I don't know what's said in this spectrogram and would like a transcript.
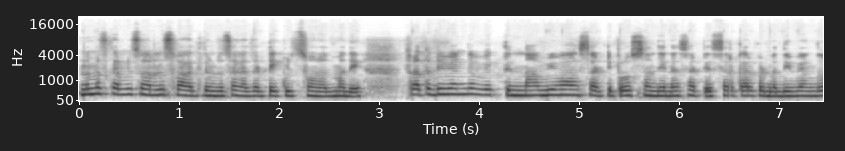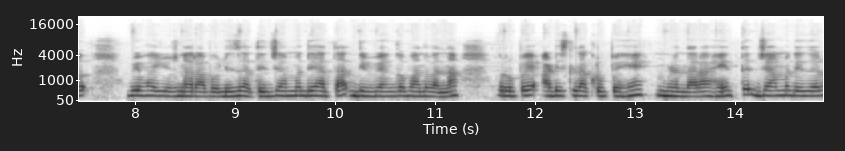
नमस्कार मी सोनल. स्वागत आहे तुमचं सगळ्यांचं टेक विथ सोनलमध्ये तर आता दिव्यांग व्यक्तींना विवाहासाठी प्रोत्साहन देण्यासाठी सरकारकडनं दिव्यांग विवाह योजना राबवली जाते ज्यामध्ये आता दिव्यांग बांधवांना रुपये अडीच लाख रुपये हे मिळणार आहे तर ज्यामध्ये जर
